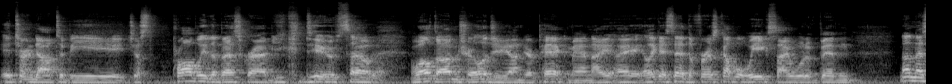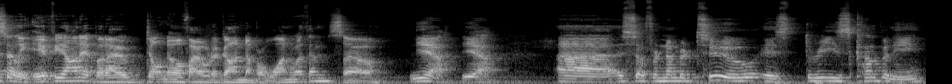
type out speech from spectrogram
it turned out to be just probably the best grab you could do. So Yeah. well done, trilogy on your pick, man. I, I like I said, the first couple weeks I would have been not necessarily iffy on it, but I don't know if I would have gone number one with him. So Yeah, yeah. Uh, so for number two is Three's Company.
